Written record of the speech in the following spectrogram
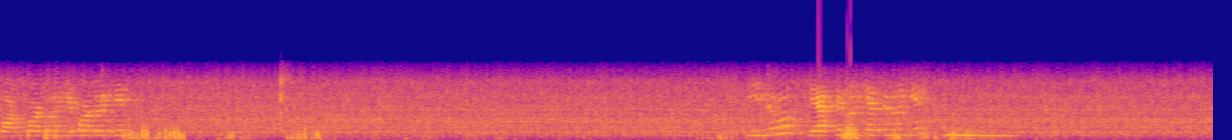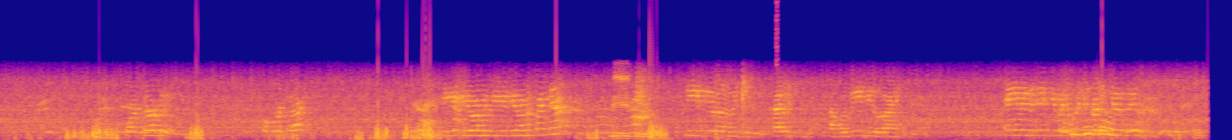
photo നോക്കിയ photo നോക്കിയ ഇരു caption നോക്കി caption നോക്കിയ ഫോട്ടോ ഫോട്ടോ വീഡിയോ ആണ് വീഡിയോ ആണ് പറഞ്ഞ വീഡിയോ വീഡിയോ ആണ് വീഡിയോ കളിക്കും അപ്പൊ വീഡിയോ കാണിക്കും എങ്ങനെയുണ്ട് ചേച്ചി പഠിച്ചത്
